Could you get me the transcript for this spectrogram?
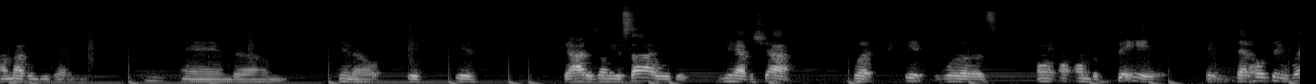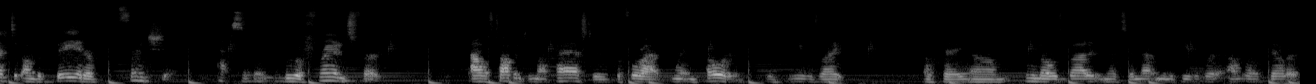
I'm not going to do that anymore. And um, you know, if if God is on your side with it, you have a shot. But it was on on, on the bed. It, that whole thing rested on the bed of friendship. Absolutely. We were friends first. I was talking to my pastor before I went and told her. He was like, "Okay, um, who knows about it?" And I said, "Not many people, but I'm going to tell her."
